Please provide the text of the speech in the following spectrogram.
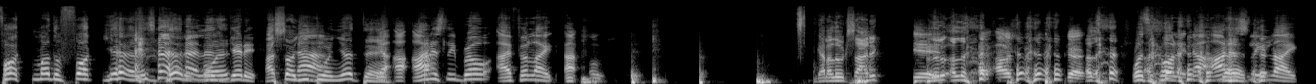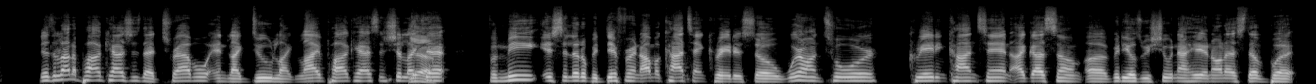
"Fuck, motherfuck, yeah, let's get it. Let's get it. I saw Nah. you doing your thing. Yeah, uh, honestly, bro, I feel like uh, oh Got a little excited. A yeah. little, a little, I- I was- What's it called? It now, honestly, like there's a lot of podcasters that travel and like do like live podcasts and shit like Yeah. that. For me, it's a little bit different. I'm a content creator, so we're on tour creating content. I got some uh videos we shooting out here and all that stuff. But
